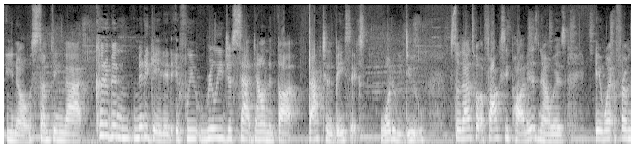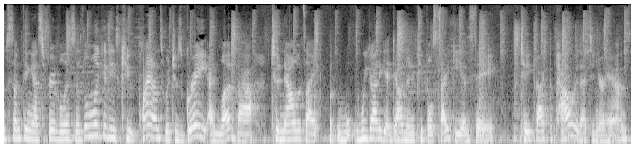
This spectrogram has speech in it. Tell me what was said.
you know something that could have been mitigated if we really just sat down and thought back to the basics. What do we do? So that's what Foxy Pot is now. Is it went from something as frivolous as oh, look at these cute plants which is great i love that to now it's like we got to get down into people's psyche and say take back the power that's in your hands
